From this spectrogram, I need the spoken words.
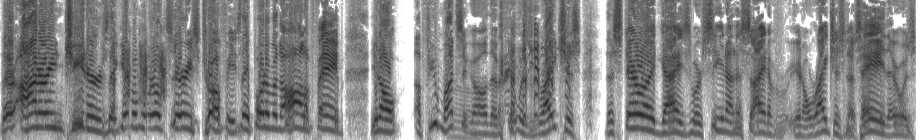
they're honoring cheaters. They give them World Series trophies. They put them in the Hall of Fame. You know, a few months ago, the it was righteous. The steroid guys were seen on the side of you know righteousness. Hey, there was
